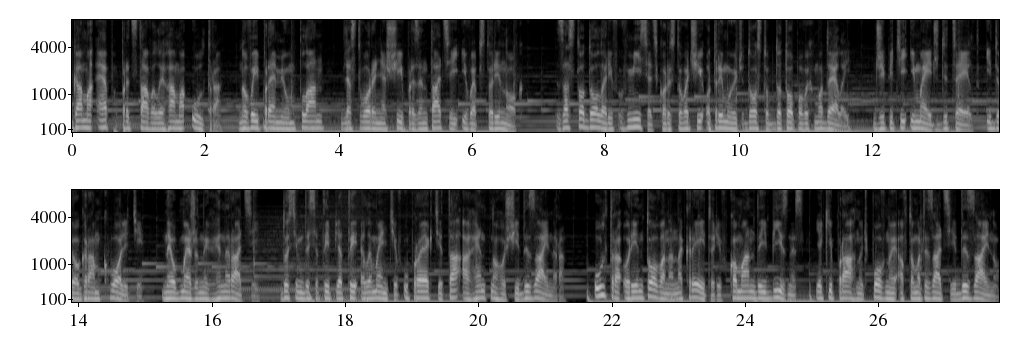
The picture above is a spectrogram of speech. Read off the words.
Gamma App представили Gamma Ultra – новий преміум план для створення ші презентацій і веб-сторінок. За 100 доларів в місяць користувачі отримують доступ до топових моделей GPT Image Detailed, Ideogram Quality, необмежених генерацій, до 75 елементів у проєкті та агентного ші дизайнера. ультраорієнтована на креаторів, команди і бізнес, які прагнуть повної автоматизації дизайну,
